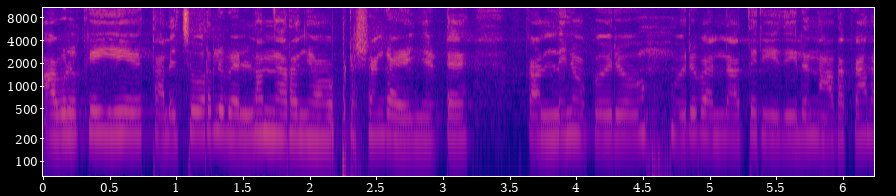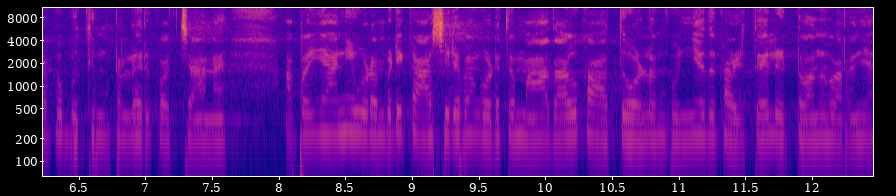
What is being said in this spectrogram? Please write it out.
അവൾക്ക് ഈ തലച്ചോറിൽ വെള്ളം നിറഞ്ഞ ഓപ്പറേഷൻ കഴിഞ്ഞിട്ട് കണ്ണിനൊക്കെ ഒരു ഒരു വല്ലാത്ത രീതിയിൽ നടക്കാനൊക്കെ ബുദ്ധിമുട്ടുള്ള ഒരു കൊച്ചാണ്. അപ്പോൾ ഞാൻ ഈ ഉടമ്പടി കാശുരൂപം കൊടുത്ത് മാതാവ് കാത്തുകൊള്ളും കുഞ്ഞത് കഴുത്തേൽ ഇട്ടോ എന്ന് പറഞ്ഞ്.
